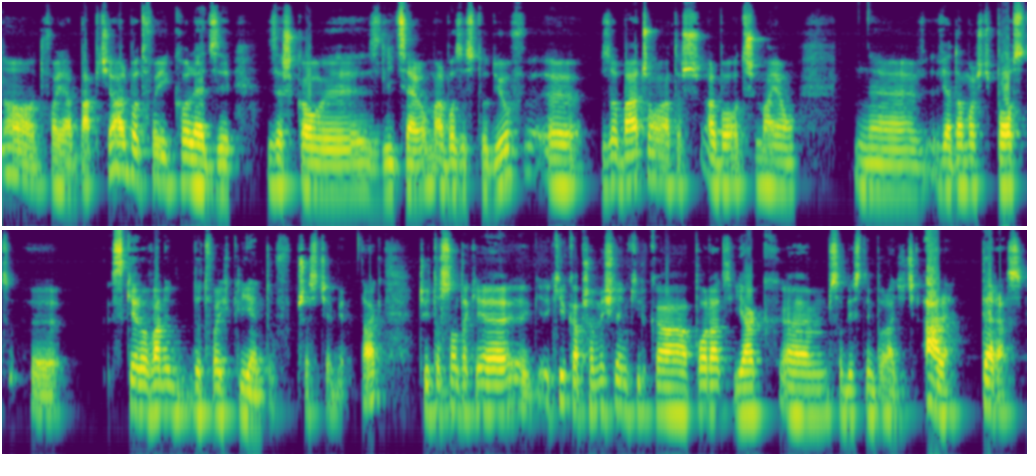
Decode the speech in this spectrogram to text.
no, twoja babcia albo twoi koledzy ze szkoły, z liceum albo ze studiów e, zobaczą, a też albo otrzymają e, wiadomość, post e, skierowany do Twoich klientów przez Ciebie. Tak? Czyli to są takie kilka przemyśleń, kilka porad, jak sobie z tym poradzić. Ale teraz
